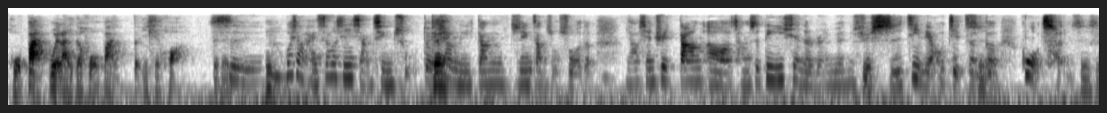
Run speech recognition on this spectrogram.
伙伴，未来的伙伴的一些话。对对对。是，嗯，我想还是要先想清楚，对，对。像你刚执行长所说的，你要先去当呃尝试第一线的人员，你去实际了解整个过程，是是，是，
